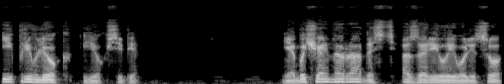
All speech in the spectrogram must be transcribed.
и привлек ее к себе. Необычайная радость озарила его лицо,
